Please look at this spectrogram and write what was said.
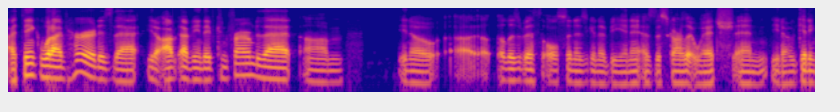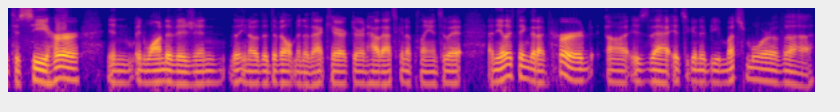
I think what I've heard is that you know, I, I mean, they've confirmed that um, you know, uh, Elizabeth Olsen is going to be in it as the Scarlet Witch, and you know, getting to see her in in WandaVision, the you know the development of that character and how that's going to play into it. And the other thing that I've heard uh, is that it's going to be much more of a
